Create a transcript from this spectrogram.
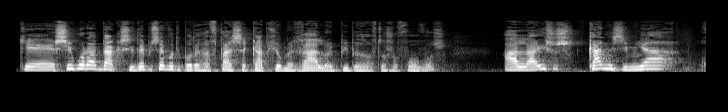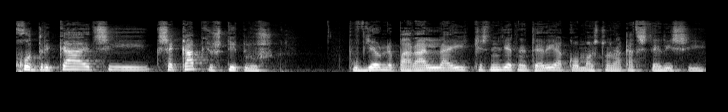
Και σίγουρα εντάξει, δεν πιστεύω ότι ποτέ θα φτάσει σε κάποιο μεγάλο επίπεδο αυτός ο φόβος, αλλά ίσως κάνει ζημιά χοντρικά έτσι σε κάποιους τίτλους που βγαίνουν παράλληλα ή και στην ίδια την εταιρεία ακόμα στο να καθυστερήσει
